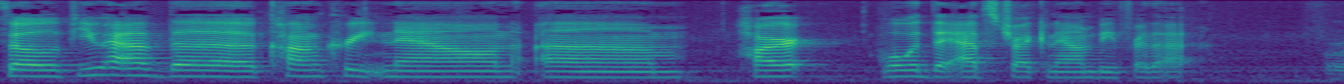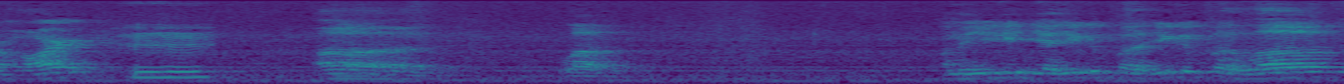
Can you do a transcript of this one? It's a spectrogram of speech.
So if you have the concrete noun um, heart, what would the abstract noun be for that? For heart, hmm uh, Love. I mean, you could, yeah, you could put you could put love,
